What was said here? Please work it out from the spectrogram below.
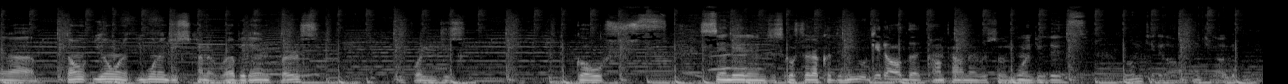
And uh, don't you don't want you want to just kind of rub it in first before you just go send it and just go straight up because then you will get all the compound over. So you want to do this. Well, let me take it off. Let me take it off.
